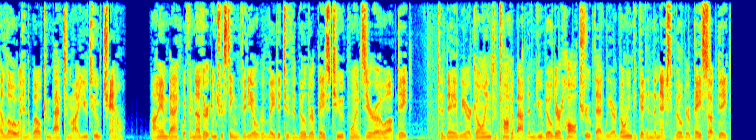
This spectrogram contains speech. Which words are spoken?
Hello and welcome back to my YouTube channel. I am back with another interesting video related to the Builder Base 2.0 update. Today we are going to talk about the new Builder Hall troop that we are going to get in the next Builder Base update.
